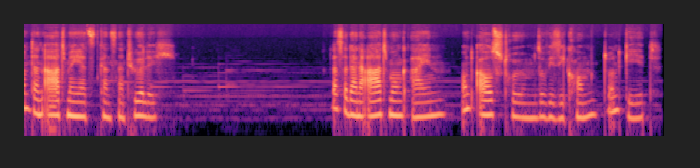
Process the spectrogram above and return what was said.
Und dann atme jetzt ganz natürlich. Lasse deine Atmung ein- und ausströmen, so wie sie kommt und geht.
